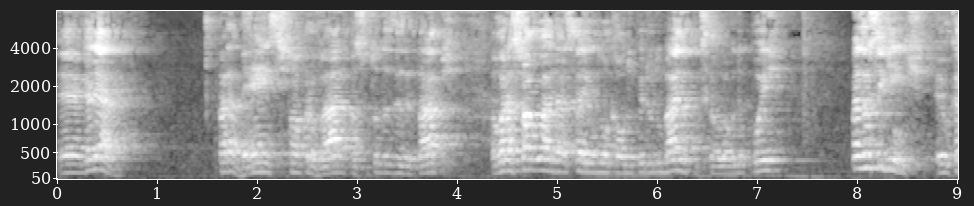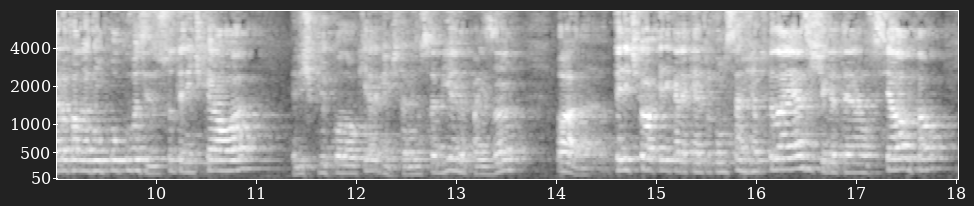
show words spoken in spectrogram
é, galera, parabéns, estão aprovados, passou todas as etapas. Agora é só aguardar sair o local do período básico, que saiu logo depois. Mas é o seguinte, eu quero falar um pouco com vocês. Eu sou Tenente Kerawa, ele explicou lá o que era, que a gente também não sabia, né, paisano. Ó, Tenente Kerawa é aquele cara que entra como sargento pela ESA, chega até oficial e tal.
